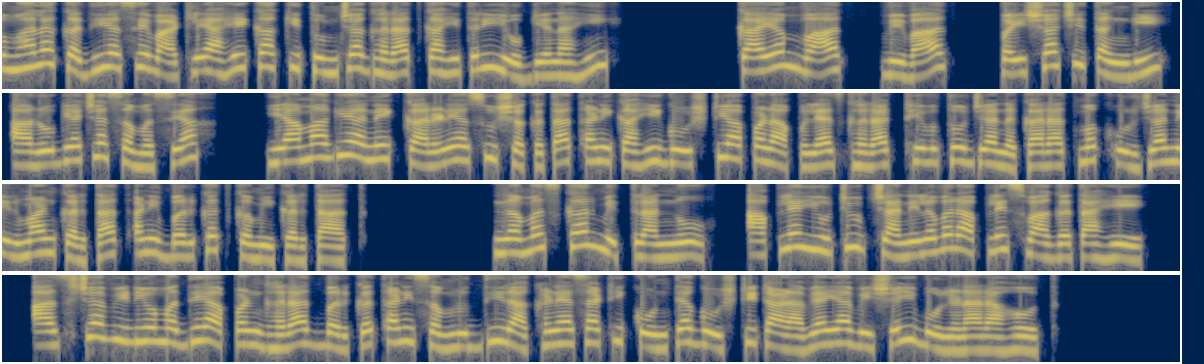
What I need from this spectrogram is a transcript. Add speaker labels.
Speaker 1: तुम्हाला कधी असे वाटले आहे का की तुमच्या घरात काहीतरी योग्य नाही? कायम वाद विवाद पैशाची तंगी आरोग्याच्या समस्या यामागे अनेक कारणे असू शकतात आणि काही गोष्टी आपण आपल्याच घरात ठेवतो ज्या नकारात्मक ऊर्जा निर्माण करतात आणि बरकत कमी करतात. नमस्कार मित्रांनो आपल्या यूट्यूब चॅनेलवर आपले स्वागत आहे. आजच्या व्हिडिओमध्ये आपण घरात बरकत आणि समृद्धी राखण्यासाठी कोणत्या गोष्टी टाळाव्या याविषयी बोलणार आहोत.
